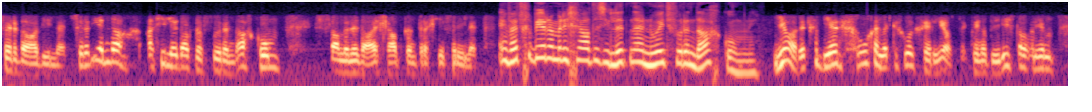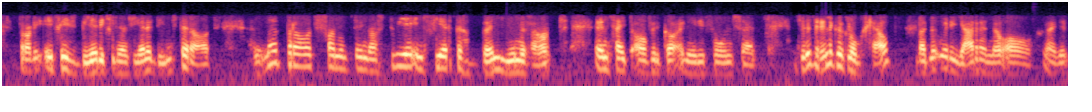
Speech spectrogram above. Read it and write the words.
vir daardie lid. Sodat eendag as die lid dalk nou vorendag kom, sal hulle daai geld kan teruggee vir die lid. En wat gebeur dan met die geld as die lid nou nooit vorendag kom nie? Ja, dit gebeur ongelukkig ook gereeld. Ek weet op hierdie stadium praat die FSB, die Finansiële Dienste Raad, hulle praat van omtrent daar's 42 miljard rand in Suid-Afrika in hierdie fondse. So dit is redelike klomp geld wat nou oor die jare nou al net nou,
